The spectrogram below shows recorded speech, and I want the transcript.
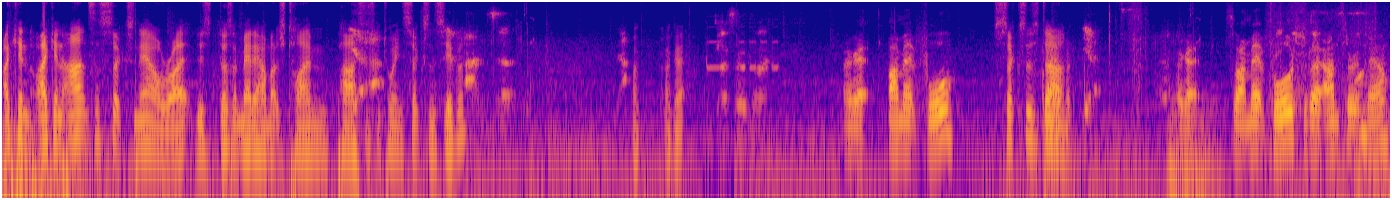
I can I can answer six now, right? This doesn't matter how much time passes Yeah. between six and seven. answer. O- Okay. Go for it, mate. Okay, I'm at four. Six is done. Yeah. Okay, so I'm at four. Should I answer it now?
